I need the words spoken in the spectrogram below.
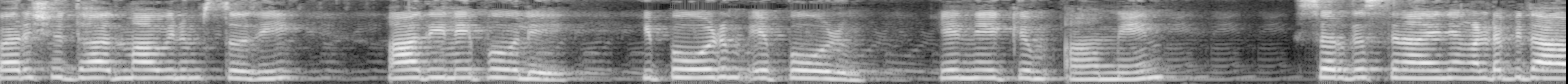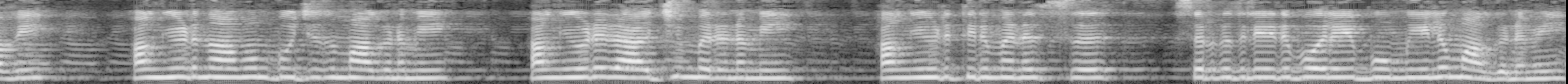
പരിശുദ്ധാത്മാവിനും സ്തുതി. ആദിയിലെ പോലെ ഇപ്പോഴും എപ്പോഴും എന്നേക്കും ആമീൻ. സ്വർഗസ്ഥനായ ഞങ്ങളുടെ പിതാവേ അങ്ങയുടെ നാമം പൂജിതമാകണമേ. അങ്ങയുടെ രാജ്യം വരണമേ. അങ്ങയുടെ തിരുമനസ് സ്വർഗത്തിലേതുപോലെ ഭൂമിയിലും ആകണമേ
